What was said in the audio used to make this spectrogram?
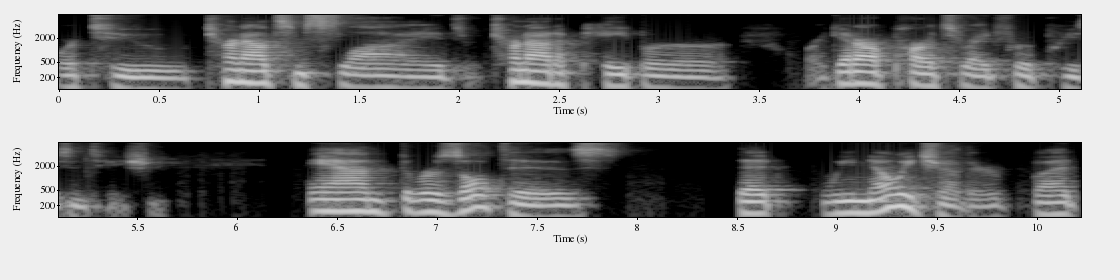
or to turn out some slides or turn out a paper or get our parts right for a presentation. And the result is that we know each other, but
